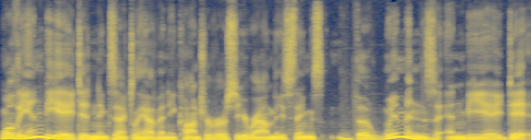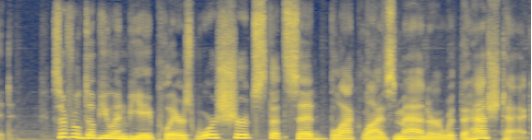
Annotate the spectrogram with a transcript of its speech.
While the NBA didn't exactly have any controversy around these things, the women's NBA did. Several WNBA players wore shirts that said Black Lives Matter with the hashtag.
